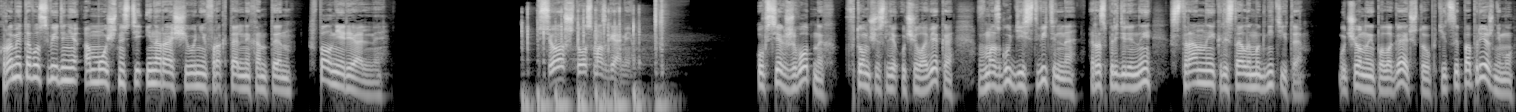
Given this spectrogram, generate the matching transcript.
Кроме того, сведения о мощности и наращивании фрактальных антенн вполне реальны. Все, что с мозгами. У всех животных, в том числе у человека, в мозгу действительно распределены странные кристаллы магнетита, Ученые полагают, что птицы по-прежнему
